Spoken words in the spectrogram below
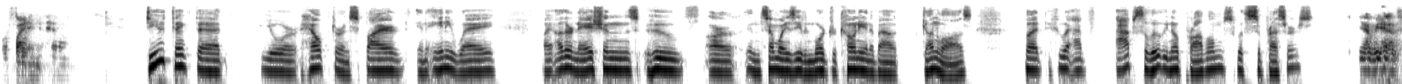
we're fighting it head on. Do you think that you're helped or inspired in any way by other nations who are in some ways even more draconian about gun laws, but who have absolutely no problems with suppressors? Yeah, we have.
